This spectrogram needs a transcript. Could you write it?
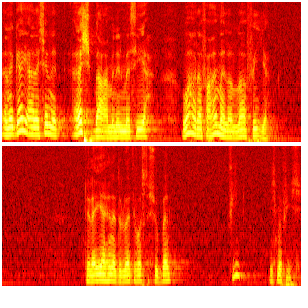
أنا جاي علشان أشبع من المسيح وأعرف عمل الله فيا. تلاقيها هنا دلوقتي في وسط الشبان. في مش مفيش.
